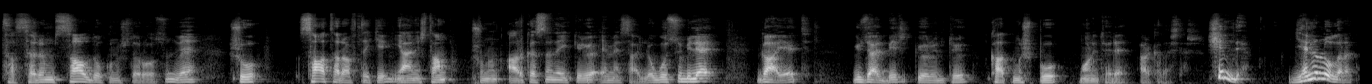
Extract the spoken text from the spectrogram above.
tasarımsal dokunuşlar olsun ve şu sağ taraftaki yani tam şunun arkasına denk geliyor MSI logosu bile gayet güzel bir görüntü katmış bu monitöre arkadaşlar. Şimdi genel olarak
